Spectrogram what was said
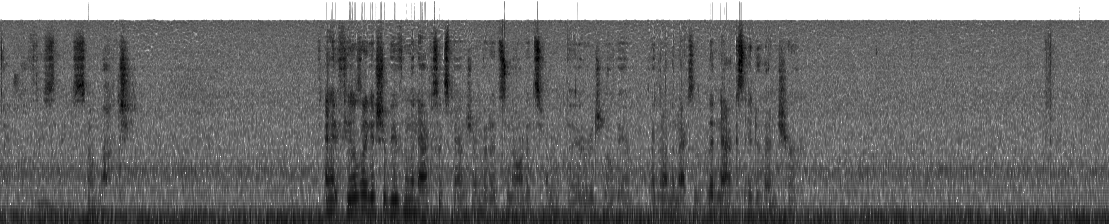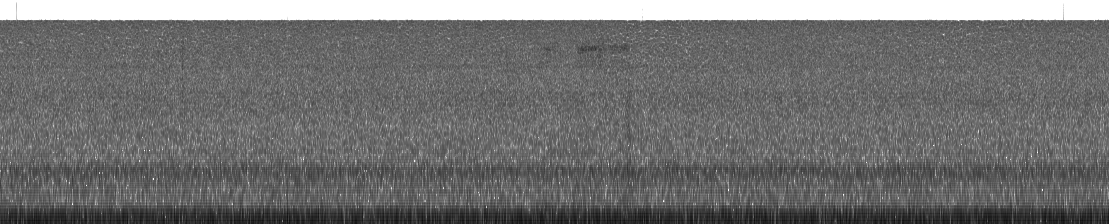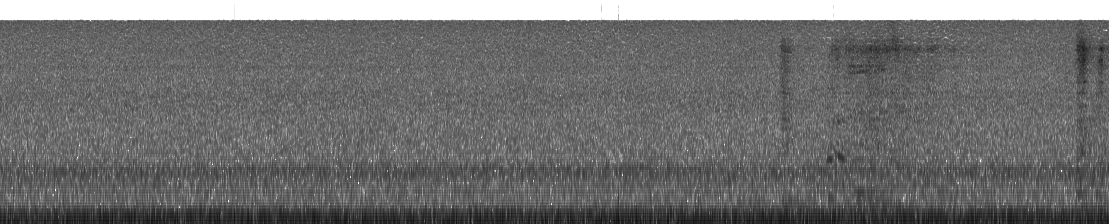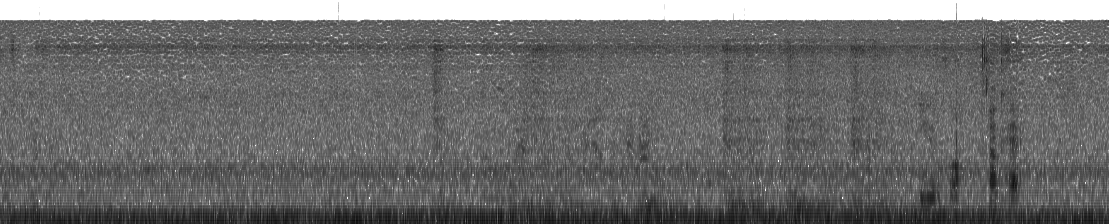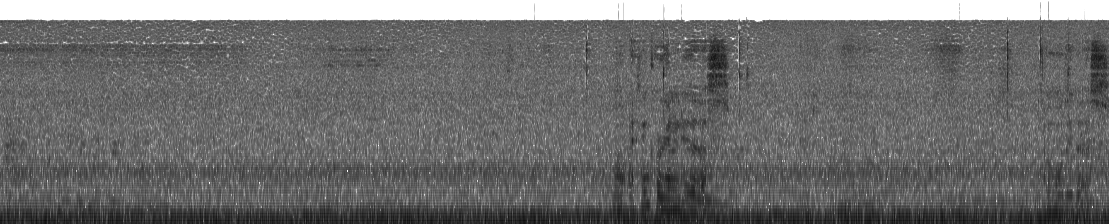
I love this thing so much. And it feels like it should be from the Naxx expansion, but it's not. It's from the original game. Or not the Naxx, the Naxx Adventure. Beautiful. Okay. Well, I think we're gonna do this. And we'll do this.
